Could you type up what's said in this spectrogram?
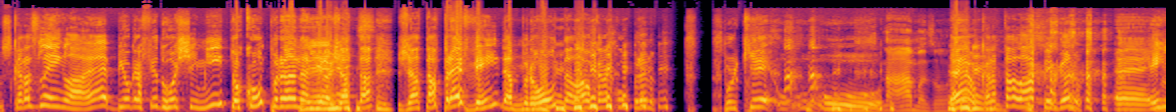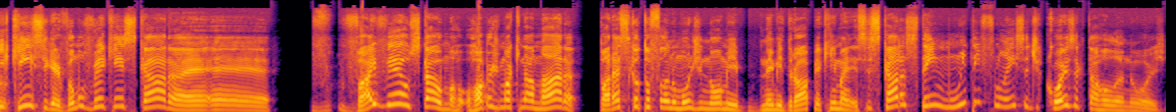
os caras leem lá, é biografia do Ho Chi Minh, tô comprando ali, ó, já tá, Sim. já tá pré-venda pronta lá, o cara comprando. Porque o- o, o- Na Amazon. É, o cara tá lá pegando. É, Henry Kinsinger, vamos ver quem é esse cara. É, é, vai ver os caras. Robert McNamara. Parece que eu tô falando um monte de nome, name drop aqui, mas esses caras têm muita influência de coisa que tá rolando hoje.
